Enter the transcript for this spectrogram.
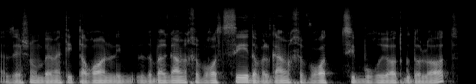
אז יש לנו באמת יתרון לדבר גם עם חברות seed, אבל גם עם חברות ציבוריות גדולות.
